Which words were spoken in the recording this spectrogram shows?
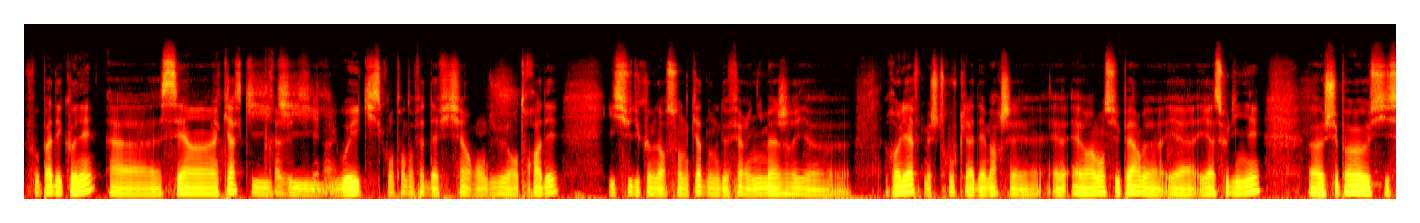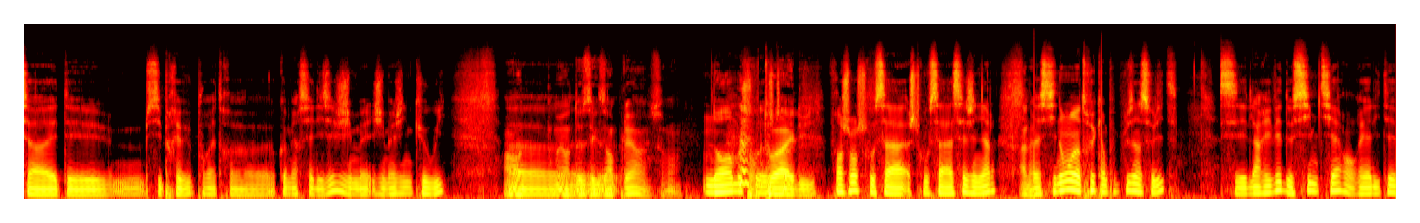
faut pas déconner. Euh, c'est un casque qui, qui, utile, ouais. oui, qui se contente en fait d'afficher un rendu en 3D issu du Commodore 64, donc de faire une imagerie euh, relief. Mais je trouve que la démarche est, est- est vraiment superbe et à, et à souligner. Euh, je sais pas si ça a été si prévu pour être euh, commercialisé. J'ima- J'imagine que oui. En, Euh, oui, en deux exemplaires. sur- Non, moi je trouve- je toi trouve- et lui. Franchement, je trouve ça, je trouve ça assez génial. Ah. Euh, sinon, un truc un peu plus insolite, c'est l'arrivée de cimetières en réalité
